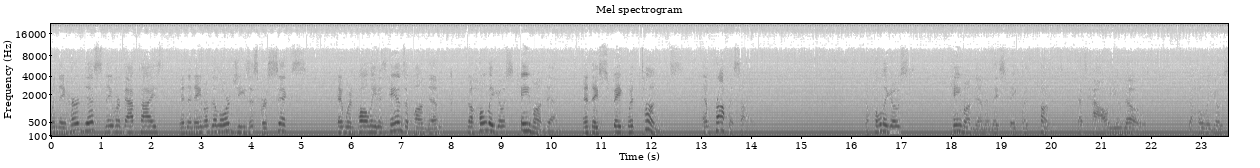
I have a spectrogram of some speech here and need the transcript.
when they heard this, they were baptized in the name of the Lord Jesus. Verse 6, and when Paul laid his hands upon them, the Holy Ghost came on them, and they spake with tongues and prophesied. The Holy Ghost came on them and they spake with tongues. That's how you know the Holy Ghost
